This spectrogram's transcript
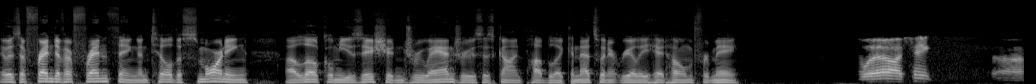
it was a friend of a friend thing until this morning. A local musician, Drew Andrews, has gone public, and that's when it really hit home for me. Well, I think, uh,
